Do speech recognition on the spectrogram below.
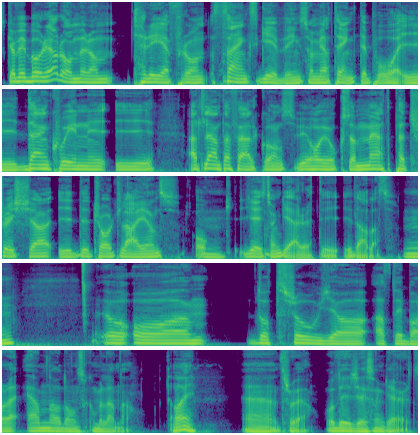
Ska vi börja då med de tre från Thanksgiving som jag tänkte på i Dan Quinn i, i Atlanta Falcons. Vi har ju också Matt Patricia i Detroit Lions och Jason Garrett i, i Dallas. Och, och um, då tror jag att det är bara en av dem som kommer lämna. Oj, Eh, tror jag. Och det är Jason Garrett.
